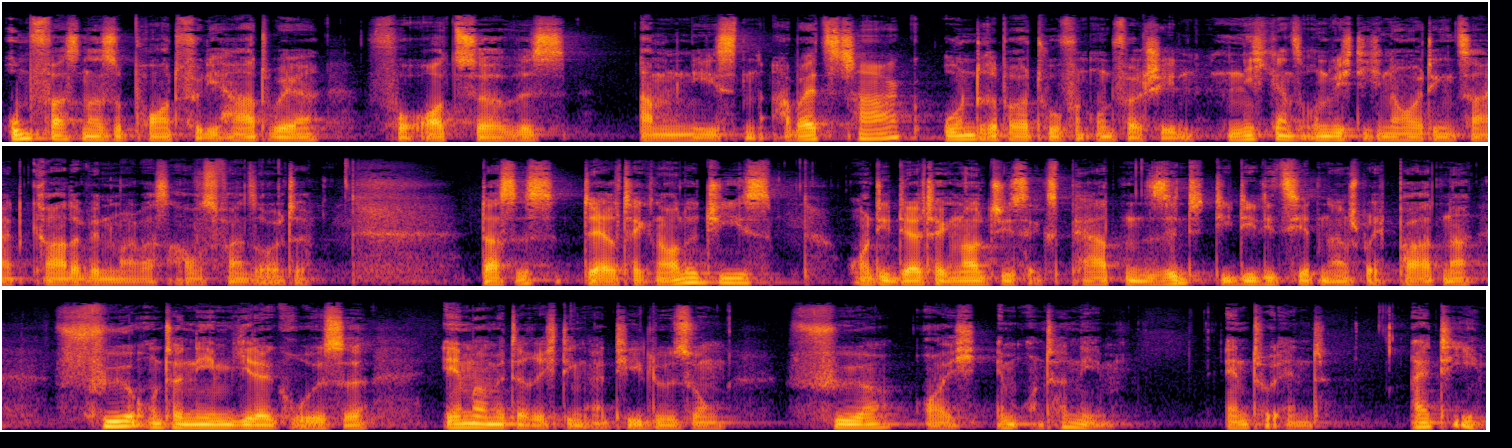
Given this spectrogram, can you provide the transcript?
Umfassender Support für die Hardware, Vor-Ort-Service, am nächsten Arbeitstag und Reparatur von Unfallschäden. Nicht ganz unwichtig in der heutigen Zeit, gerade wenn mal was ausfallen sollte. Das ist Dell Technologies und die Dell Technologies Experten sind die dedizierten Ansprechpartner für Unternehmen jeder Größe, immer mit der richtigen IT-Lösung für euch im Unternehmen. End-to-End -End IT.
